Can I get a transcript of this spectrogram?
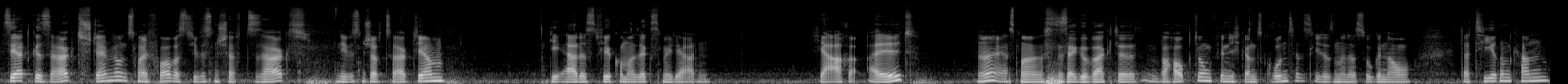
sie hat gesagt, stellen wir uns mal vor, was die Wissenschaft sagt. Die Wissenschaft sagt ja, die Erde ist 4,6 Milliarden Jahre alt Ne? Erstmal sehr gewagte Behauptung, finde ich ganz grundsätzlich, dass man das so genau datieren kann.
